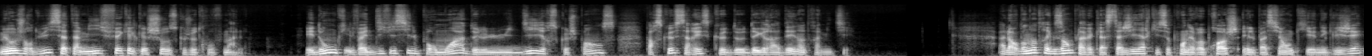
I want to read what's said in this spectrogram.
mais aujourd'hui, cet ami fait quelque chose que je trouve mal. Et donc, il va être difficile pour moi de lui dire ce que je pense, parce que ça risque de dégrader notre amitié. Alors dans notre exemple avec la stagiaire qui se prend des reproches et le patient qui est négligé,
